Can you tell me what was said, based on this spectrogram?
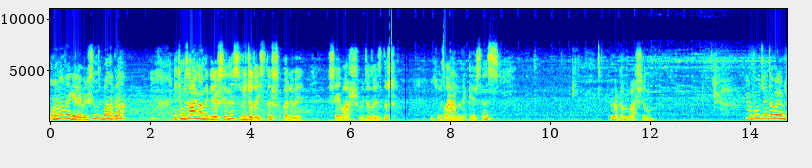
ona da gelebilirsiniz. Bana da ikimize aynı anda gelirseniz videodayızdır. Öyle bir şey var. Videodayızdır. İkimiz aynı anda denk gelirseniz. Bakalım başlayalım. Ya bu videoda böyle bir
